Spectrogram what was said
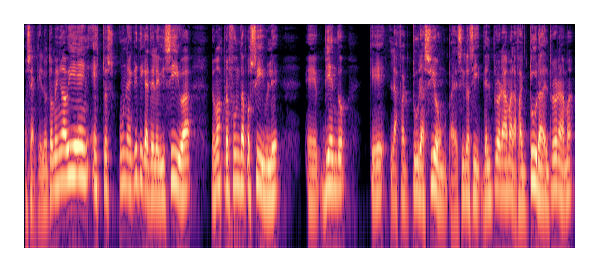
o sea, que lo tomen a bien, esto es una crítica televisiva lo más profunda posible, eh, viendo que la facturación, para decirlo así, del programa, la factura del programa,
